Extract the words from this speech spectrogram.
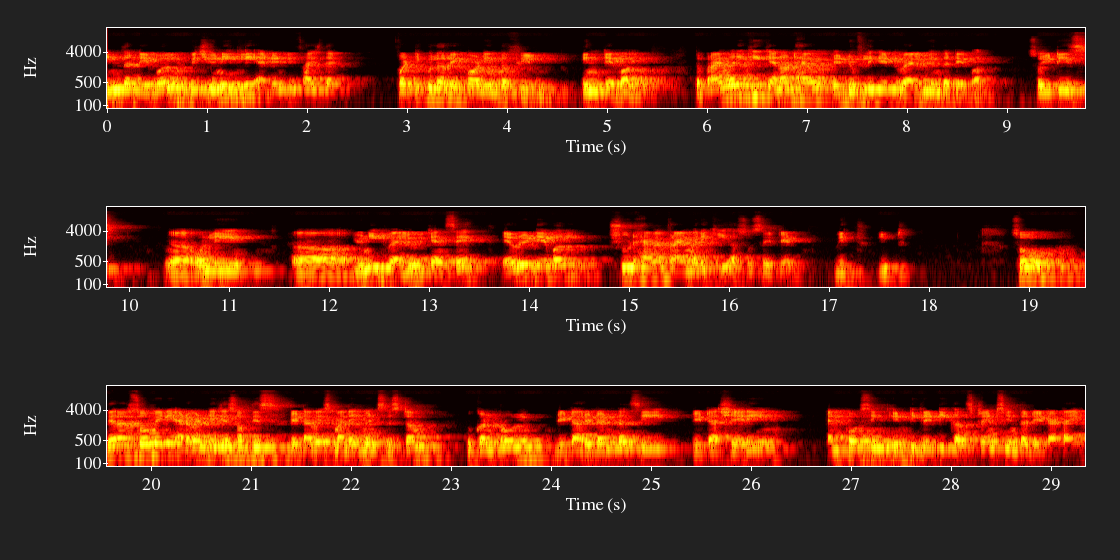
in the table which uniquely identifies that particular record in the field in table. The primary key cannot have a duplicate value in the table. So it is uh, only uh, unique value you can say. Every table should have a primary key associated with it. So there are so many advantages of this database management system to control data redundancy, data sharing, enforcing integrity constraints in the data type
